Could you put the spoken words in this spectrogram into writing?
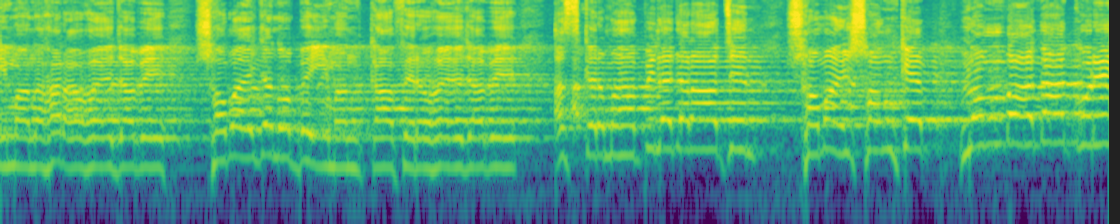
ইমান হারা হয়ে যাবে, সবাই যেন বেঈমান কাফের হয়ে যাবে। আজকের মাহফিলে যারা আছেন সময় সংক্ষেপ লম্বা দা করে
